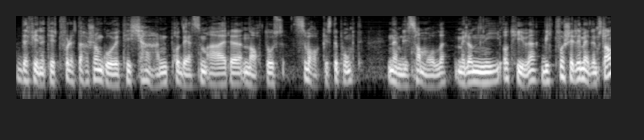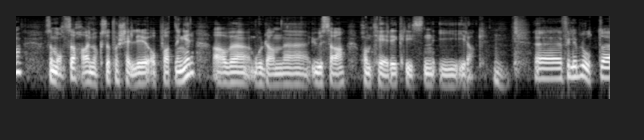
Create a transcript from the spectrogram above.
definitivt. For dette her sånn går jo til kjernen på det som er eh, Natos svakeste punkt nemlig samholdet mellom 29 vidt forskjellige medlemsland, som også har nokså forskjellige oppfatninger av eh, hvordan eh, USA håndterer krisen i Irak. Mm. Eh, Philip Lote,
